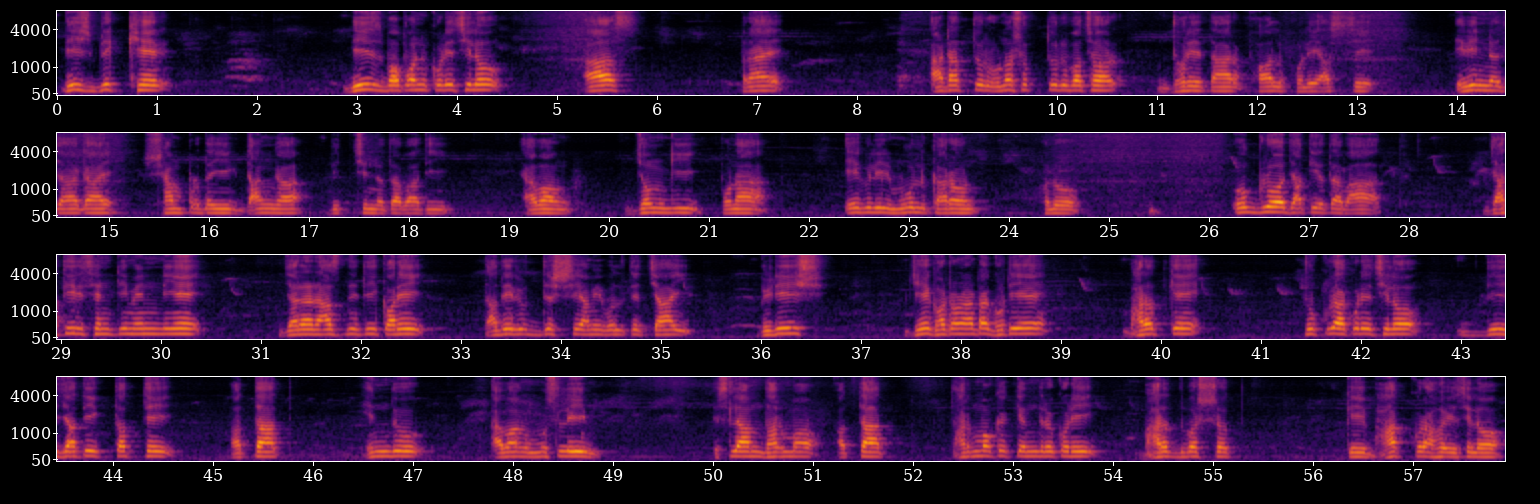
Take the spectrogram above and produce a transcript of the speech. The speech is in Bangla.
বিষ বৃক্ষের বীজ বপন করেছিল, আজ প্রায় আটাত্তর উনসত্তর বছর ধরে তার ফল ফলে আসছে বিভিন্ন জায়গায় সাম্প্রদায়িক দাঙ্গা, বিচ্ছিন্নতাবাদী এবং জঙ্গিপনা। এগুলির মূল কারণ হলো উগ্র জাতীয়তাবাদ। জাতির সেন্টিমেন্ট নিয়ে যারা রাজনীতি করে, তাদের উদ্দেশ্যে আমি বলতে চাই, ব্রিটিশ যে ঘটনাটা ঘটিয়ে ভারতকে টুকরা করেছিল দ্বিজাতিক তত্ত্বে অর্থাৎ হিন্দু এবং মুসলিম ইসলাম ধর্ম, অর্থাৎ ধর্মকে কেন্দ্র করে ভারতবর্ষকে ভাগ করা হয়েছিল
